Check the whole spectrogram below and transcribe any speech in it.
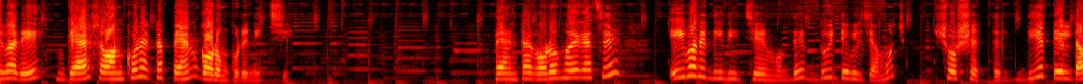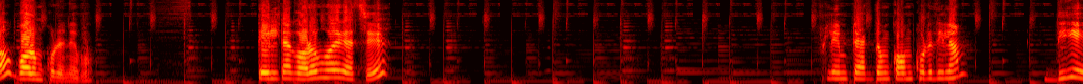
এবারে গ্যাস অন করে একটা প্যান গরম করে নিচ্ছি। প্যানটা গরম হয়ে গেছে। এইবারে দিয়ে দিচ্ছি এর মধ্যে দুই টেবিল চামচ সর্ষের তেল। দিয়ে তেলটাও গরম করে নেব। তেলটা গরম হয়ে গেছে। ফ্লেমটা একদম কম করে দিলাম। দিয়ে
